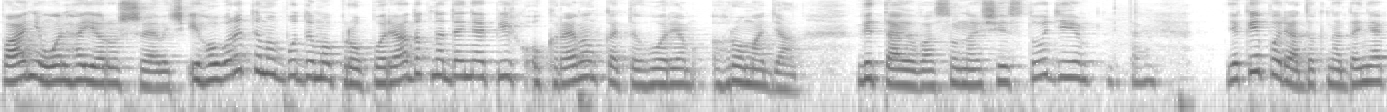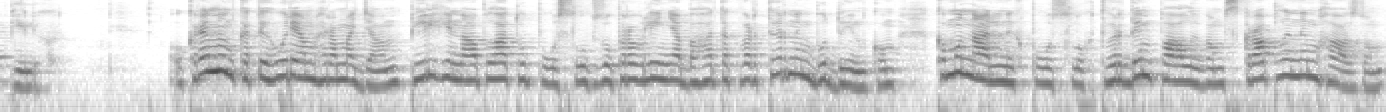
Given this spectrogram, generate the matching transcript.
пані Ольга Ярошевич. І говорити ми будемо про порядок надання пільг окремим категоріям громадян. Вітаю вас у нашій студії. Вітаю. Який порядок надання пільг? Окремим категоріям громадян пільги на оплату послуг з управління багатоквартирним будинком, комунальних послуг, твердим паливом, скрапленим газом,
